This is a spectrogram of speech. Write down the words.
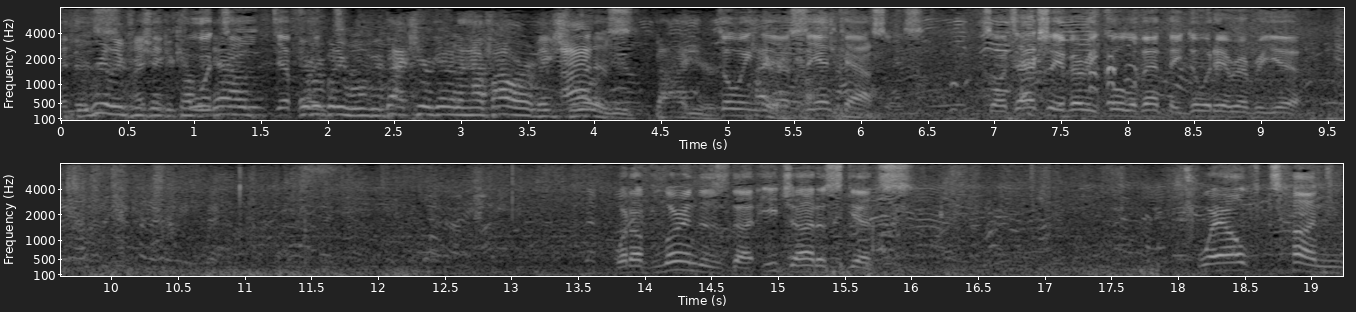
and We really appreciate you coming down. Everybody will be back here again in a half hour. Make sure you buy your doing their costume. sand castles. So it's actually a very cool event. They do it here every year. What I've learned is that each artist gets 12 ton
